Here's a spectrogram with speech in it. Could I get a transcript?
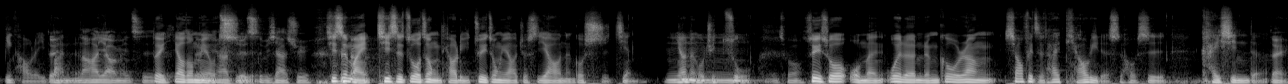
病好了一半，然后药没吃，对，药都没有吃，吃不下去。其实买，其实做这种调理最重要就是要能够实践，你要能够去做，没错。所以说，我们为了能够让消费者他在调理的时候是开心的，对，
